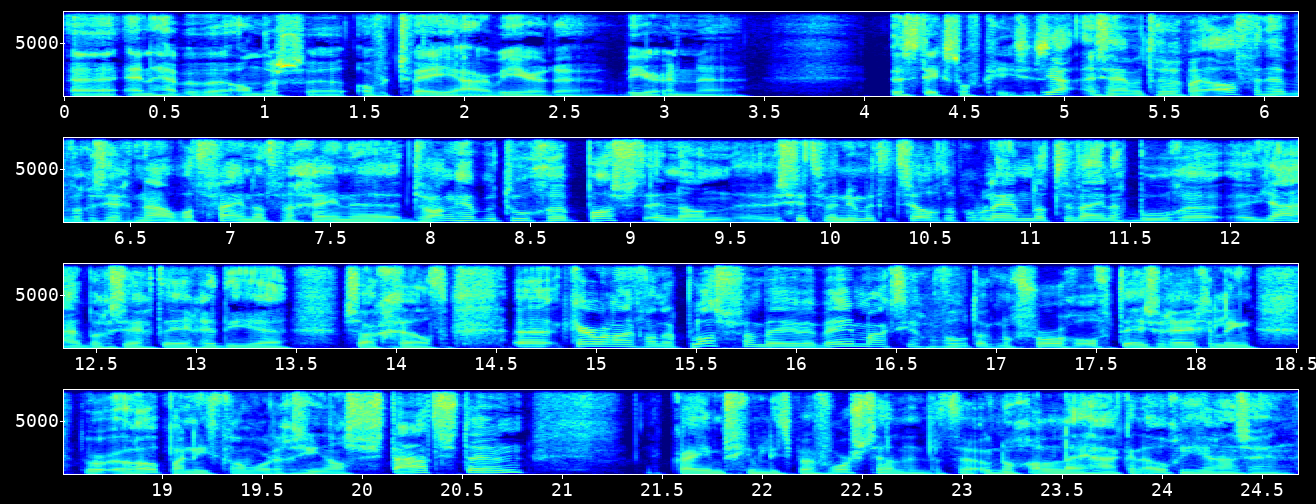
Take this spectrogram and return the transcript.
Uh, en hebben we anders uh, over twee jaar weer, weer een een stikstofcrisis. Ja, en zijn we terug bij af en hebben we gezegd... nou, wat fijn dat we geen uh, dwang hebben toegepast... en dan uh, zitten we nu met hetzelfde probleem... dat te weinig boeren uh, ja hebben gezegd tegen die zak geld. Caroline van der Plas van BWB maakt zich bijvoorbeeld ook nog zorgen... of deze regeling door Europa niet kan worden gezien als staatssteun. Daar kan je misschien wel iets bij voorstellen... dat er ook nog allerlei haken en ogen hieraan zijn.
